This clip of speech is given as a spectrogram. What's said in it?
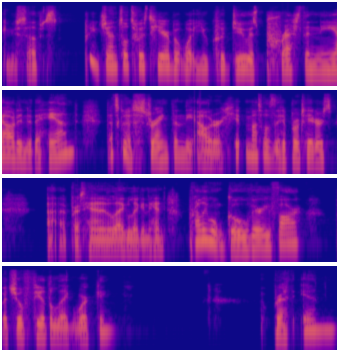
Give yourself just pretty gentle twist here, but what you could do is press the knee out into the hand. That's going to strengthen the outer hip muscles, the hip rotators. Uh, press hand into leg, leg into hand. Probably won't go very far, but you'll feel the leg working. Breath in.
